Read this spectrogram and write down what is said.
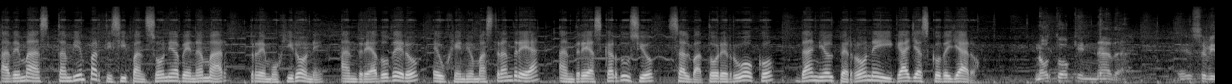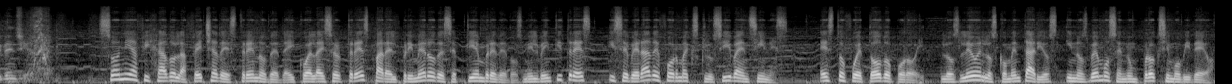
Además, también participan Sonia Benamar, Remo Girone, Andrea Dodero, Eugenio Mastrandrea, Andreas Carducio, Salvatore Ruoco, Daniel Perrone y Gallas Codellaro. No toquen nada. Es evidencia. Sony ha fijado la fecha de estreno de The Equalizer 3 para el 1 de septiembre de 2023 y se verá de forma exclusiva en cines. Esto fue todo por hoy, los leo en los comentarios y nos vemos en un próximo video.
